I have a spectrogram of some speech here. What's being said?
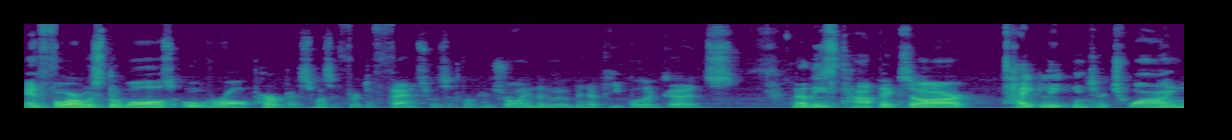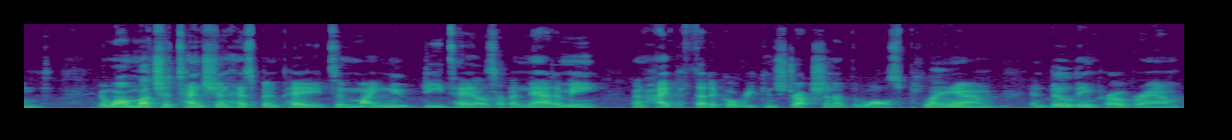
and four was the wall's overall purpose. Was it for defense? Was it for controlling the movement of people or goods? Now, these topics are tightly intertwined, and while much attention has been paid to minute details of anatomy and hypothetical reconstruction of the wall's plan and building program,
